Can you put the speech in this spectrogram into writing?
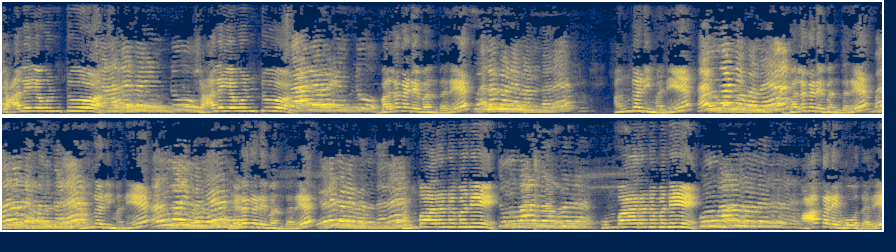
ಶಾಲೆಯ ಉಂಟು. ಶಾಲೆ ಉಂಟು. ಶಾಲೆಯ ಉಂಟು. ಬಲಗಡೆ ಬಂದರೆ? ಅಂಗಡಿ ಮನೆ? ಬಲಗಡೆ ಬಂದರೆ? ಅಂಗಡಿ ಮನೆ? ಎಡಗಡೆ ಬಂದರೆ? ಎಡಗಡೆ ಬಂದರೆ ಕುಂಬಾರನ ಮನೆ ಕುಂಬಾರನ ಮನೆ ಕುಂಬಾರನ ಮನೆ ಕುಂಬಾರನ ಮನೆ ಆ ಕಡೆ ಹೋದರೆ?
